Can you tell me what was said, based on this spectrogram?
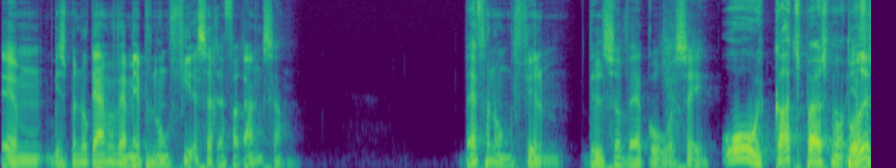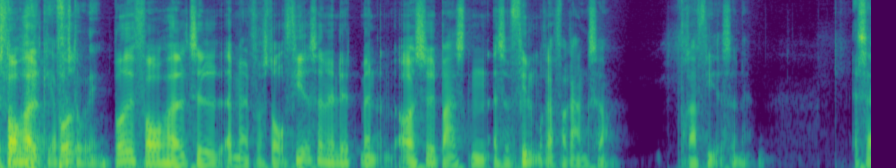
Øhm, hvis man nu gerne vil være med på nogle 80'er referencer, hvad for nogle film vil så være gode at se? Uh, et godt spørgsmål. Både jeg i forhold, det ikke. Jeg forstod det ikke. Både i forhold til, at man forstår 80'erne lidt, men også bare sådan, altså filmreferencer fra 80'erne. Altså,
